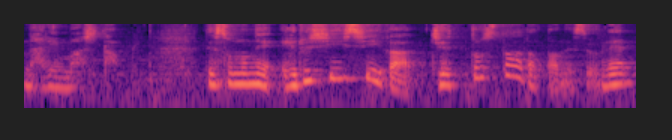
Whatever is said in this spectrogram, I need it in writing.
なりました。でそのね LCC がジェットスターだったんですよね。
